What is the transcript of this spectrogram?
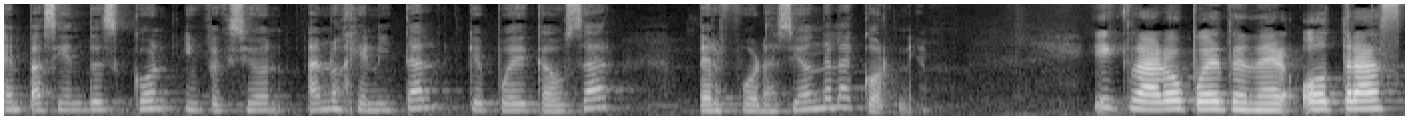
en pacientes con infección anogenital que puede causar perforación de la córnea. y claro puede tener otras,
